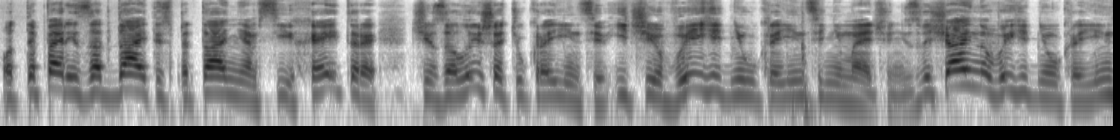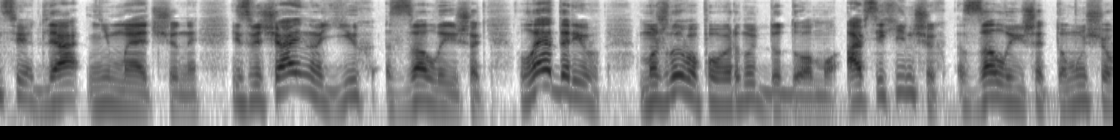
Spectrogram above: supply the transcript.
от тепер і задайтесь питанням всі хейтери, чи залишать українців і чи вигідні українці Німеччині. Звичайно, вигідні українці для Німеччини, і звичайно їх залишать. Ледерів можливо повернуть додому, а всіх інших залишать, тому що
